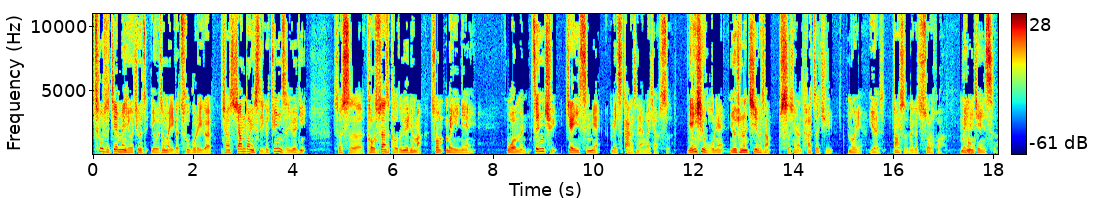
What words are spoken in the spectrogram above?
初次见面以后，就是有这么一个初步的一个，像相当于是一个君子约定，说是口算是口头约定嘛，说每年我们争取见一次面，每次大概是两个小时。连续五年，刘强东基本上实现了他这句诺言，也当时那个说的话，每年见一次，嗯，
